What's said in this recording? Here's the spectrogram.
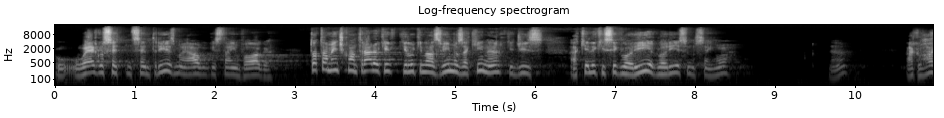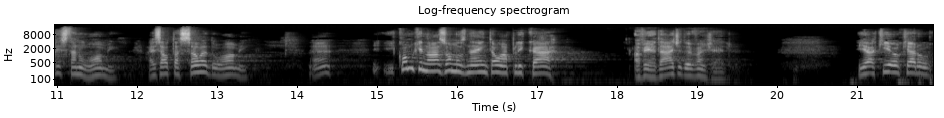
O, o egocentrismo é algo que está em voga. Totalmente contrário àquilo que nós vimos aqui, né? que diz: aquele que se gloria, gloria-se no Senhor. Né? A glória está no homem, a exaltação é do homem. Né? E, e como que nós vamos, né, então, aplicar a verdade do Evangelho? E aqui eu quero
